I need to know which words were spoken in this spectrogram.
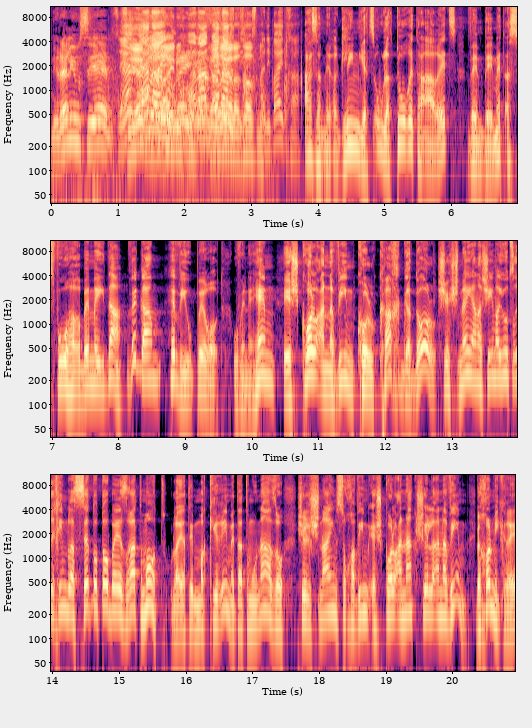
נראה לי הוא סיים. סיים, יאללה, היינו פה. יאללה, יאללה. זזנו. אני בא איתך. אז המרגלים יצאו לטור את הארץ, והם באמת אספו הרבה מידע, וגם הביאו פירות. וביניהם, אשכול ענבים כל כך גדול, ששני אנשים היו צריכים לשאת אותו בעזרת מוט. אולי אתם מכירים את התמונה הזו של שניים סוחבים אשכול ענק של ענבים. בכל מקרה,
